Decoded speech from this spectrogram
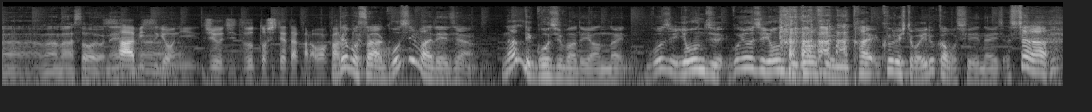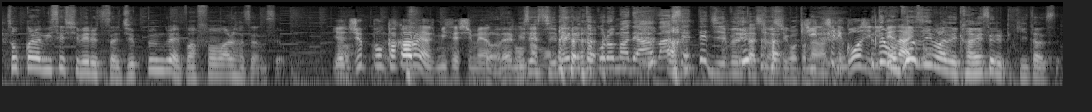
うんまあまあそうよね。サービス業に従事ずっとしてたから分かるでもさ5時までじゃん。なんで5時までやんないの？5時40 4時45分にかえ 来る人がいるかもしれないじゃん。そしたらそこから店閉めるって言ったら10分ぐらいバッファーはあるはずなんですよ。いや10分かかるやん店閉めんの。ね店閉めるところまで合わせて自分たちの仕事 きっちりなわけ5時にでも5出ないと。時まで返せるって聞いたんですよ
